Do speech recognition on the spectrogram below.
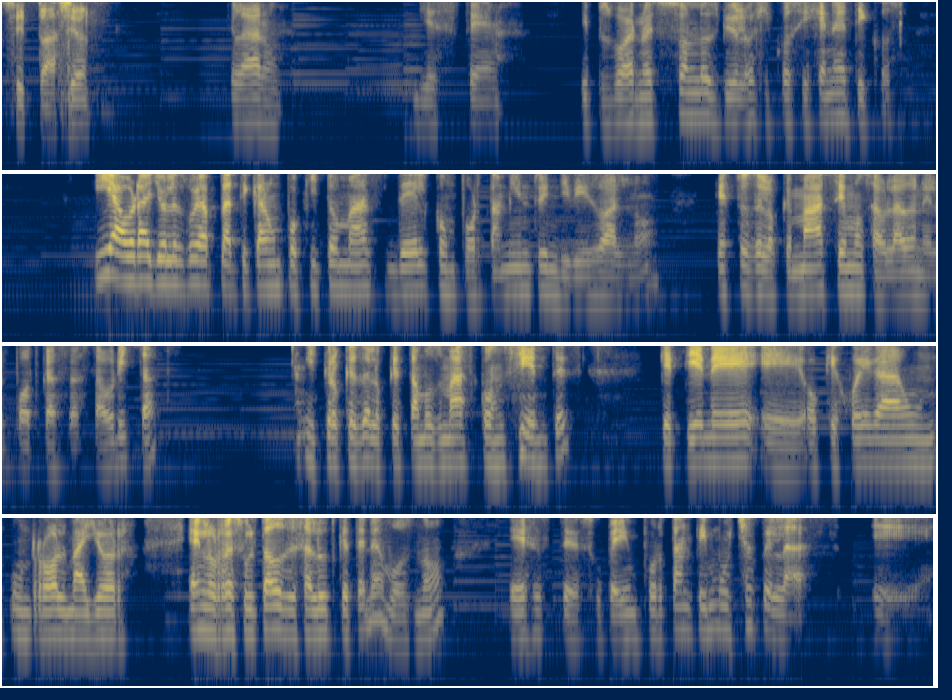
situación. Claro. Y este, y pues bueno, esos son los biológicos y genéticos. Y ahora yo les voy a platicar un poquito más del comportamiento individual, ¿no? Esto es de lo que más hemos hablado en el podcast hasta ahorita. Y creo que es de lo que estamos más conscientes que tiene eh, o que juega un, rol mayor en los resultados de salud que tenemos, ¿no? Es este súper importante y muchas de las eh,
